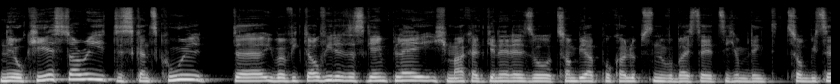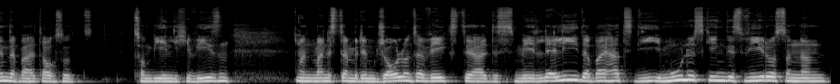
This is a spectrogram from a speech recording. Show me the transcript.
eine okay Story, das ist ganz cool. Da überwiegt auch wieder das Gameplay. Ich mag halt generell so Zombie-Apokalypsen, wobei es da jetzt nicht unbedingt Zombies sind, aber halt auch so zombieähnliche Wesen. Und man ist dann mit dem Joel unterwegs, der halt das Mädel Ellie dabei hat, die immun ist gegen das Virus und dann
